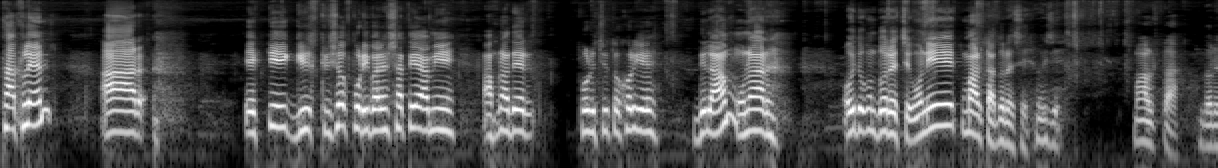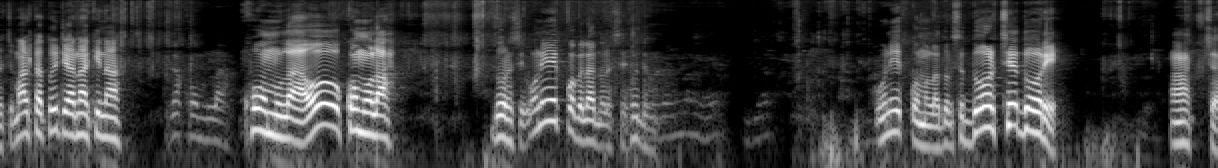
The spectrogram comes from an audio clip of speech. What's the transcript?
থাকলেন। আর একটি কৃষক পরিবারের সাথে আমি আপনাদের পরিচিত করিয়ে দিলাম। ওনার, ওই দেখুন, ধরেছে। অনেক মালটা ধরেছে। ওই যে, মালটা ধরেছে। মালটা তো এটা না এটা কমলা। ও কমলা। ধরেছে, অনেক কমলা ধরেছে দেখুন অনেক কমলা ধরেছে, ধরছে, ধরে। আচ্ছা।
